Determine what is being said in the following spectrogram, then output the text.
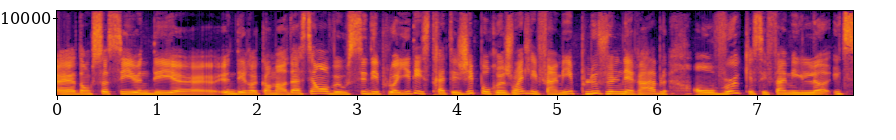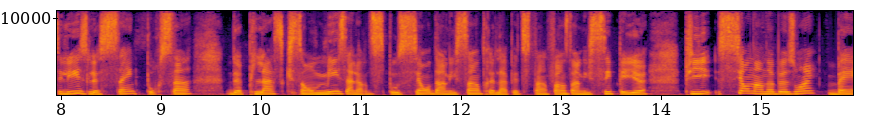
Euh, donc ça, c'est une des euh, une des recommandations. On veut aussi déployer des stratégies pour rejoindre les familles plus vulnérables. On veut que ces familles-là utilisent le 5 de places qui sont mises à leur disposition dans les centres de la petite enfance, dans les CPE. Puis si on en a besoin, ben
